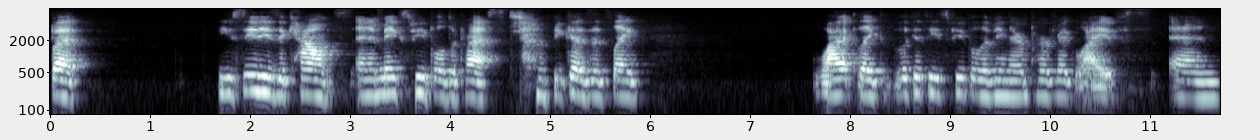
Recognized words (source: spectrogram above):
but you see these accounts and it makes people depressed because it's like why like look at these people living their perfect lives and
